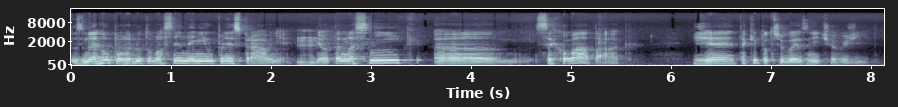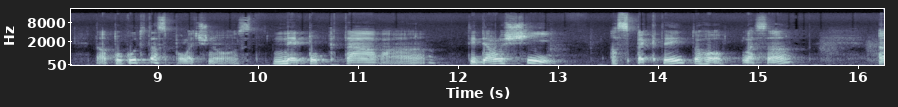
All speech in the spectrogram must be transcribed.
z mého pohledu to vlastně není úplně správně. Mm-hmm. Jo, ten lesník uh, se chová tak, že taky potřebuje z něčeho žít. No a pokud ta společnost nepoptává ty další aspekty toho lesa, eh,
